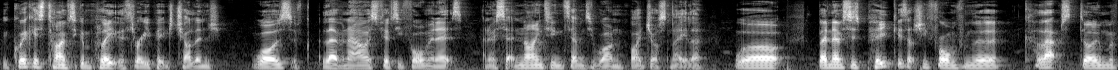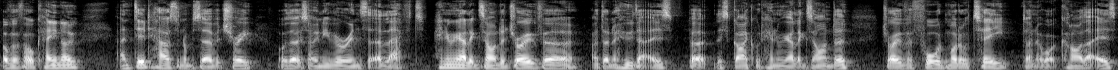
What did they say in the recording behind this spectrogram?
The quickest time to complete the Three Peaks Challenge was of 11 hours 54 minutes, and it was set in 1971 by Joss Naylor. What? Ben Nevis's peak is actually formed from the collapsed dome of a volcano and did house an observatory, although it's only ruins that are left. Henry Alexander drove a, I don't know who that is, but this guy called Henry Alexander drove a Ford Model T, don't know what car that is,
